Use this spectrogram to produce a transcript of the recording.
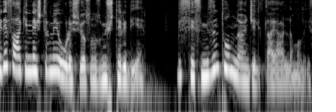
Bir de sakinleştirmeye uğraşıyorsunuz müşteri diye. Biz sesimizin tonunu öncelikle ayarlamalıyız.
